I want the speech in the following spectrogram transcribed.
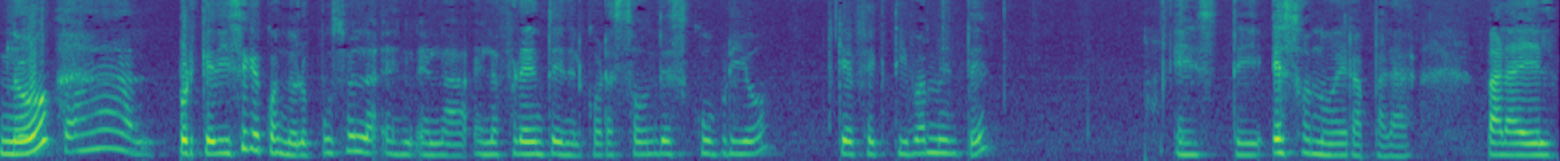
¿no? Porque dice que cuando lo puso en la, en, la, en la frente, en el corazón, descubrió que efectivamente este, eso no era para, para él.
